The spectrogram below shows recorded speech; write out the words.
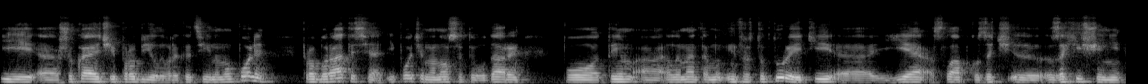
і е, шукаючи пробіли в рекреаційному полі, пробиратися і потім наносити удари по тим е, елементам інфраструктури, які є слабко захищені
